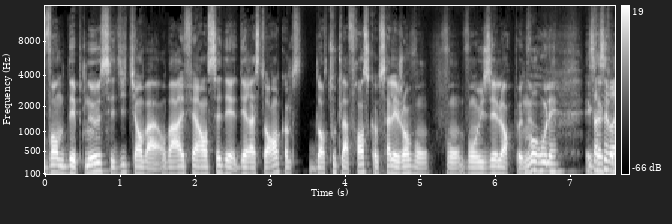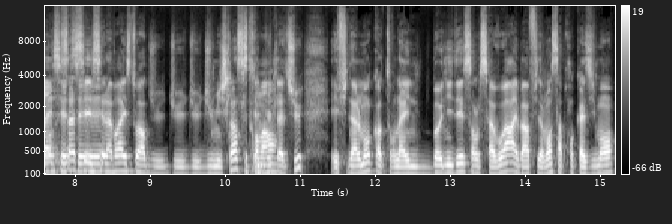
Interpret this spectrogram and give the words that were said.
vendre des pneus, s'est dit tiens on va on va référencer des, des, restaurants comme dans toute la France comme ça les gens vont vont, vont user leurs pneus. Vont rouler. Ça c'est vrai. Ça c'est la vraie histoire du du, du, du Michelin. C'est trop but là-dessus. Et finalement quand on a une bonne idée sans le savoir, et ben finalement ça prend quasiment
